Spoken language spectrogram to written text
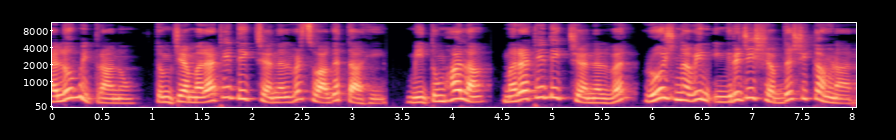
हॅलो मित्रांनो तुमच्या मराठी दिग चॅनलवर स्वागत आहे. मी तुम्हाला मराठी दिग चॅनलवर रोज नवीन इंग्रजी शब्द शिकवणार.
